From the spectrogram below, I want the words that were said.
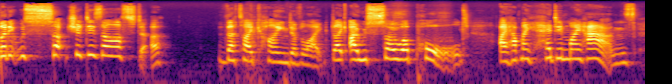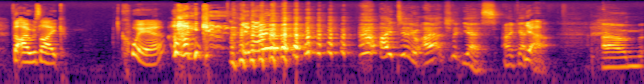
but it was such a disaster that I kind of liked. Like, I was so appalled. I had my head in my hands that I was like, queer. Like, you know? I do. I actually yes, I get Yeah. that. Um,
